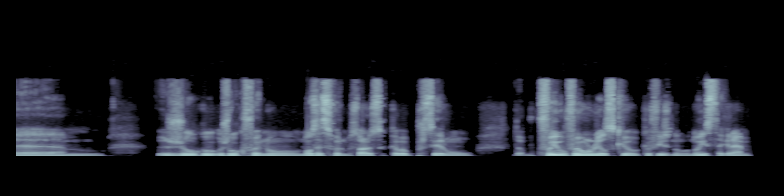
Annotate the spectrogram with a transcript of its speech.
um, julgo, julgo que foi no, não sei se foi uma história, se acabou por ser um, foi, foi um Reels que eu, que eu fiz no, no Instagram,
